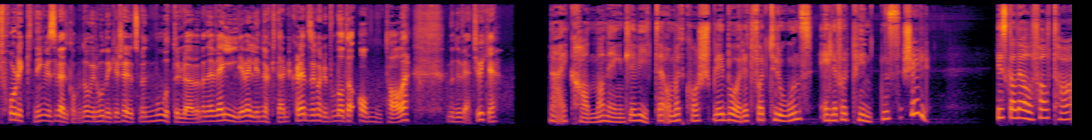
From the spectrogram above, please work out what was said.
tolkning hvis vedkommende overhodet ikke ser ut som en moteløve, men er veldig veldig nøkternt kledd, så kan du på en måte anta det. Men du vet jo ikke. Nei, kan man egentlig vite om et kors blir båret for troens eller for pyntens skyld? Vi skal i alle fall ta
